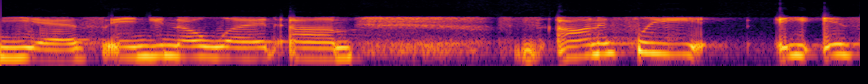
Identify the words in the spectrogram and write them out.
Yes, and you know what? Um, honestly, it's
